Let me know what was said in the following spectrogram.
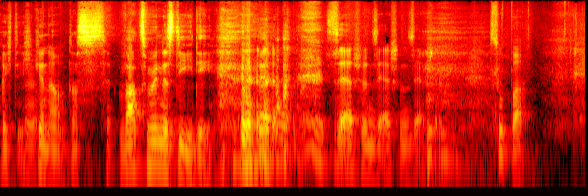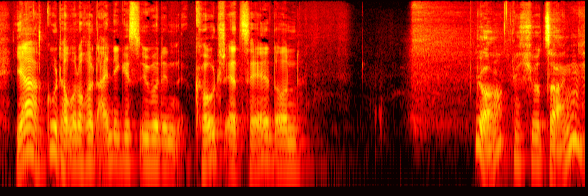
richtig, genau. Das war zumindest die Idee. Sehr schön, sehr schön, sehr schön. Super. Ja, gut, haben wir noch heute einiges über den Coach erzählt und Ja, ich würde sagen,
